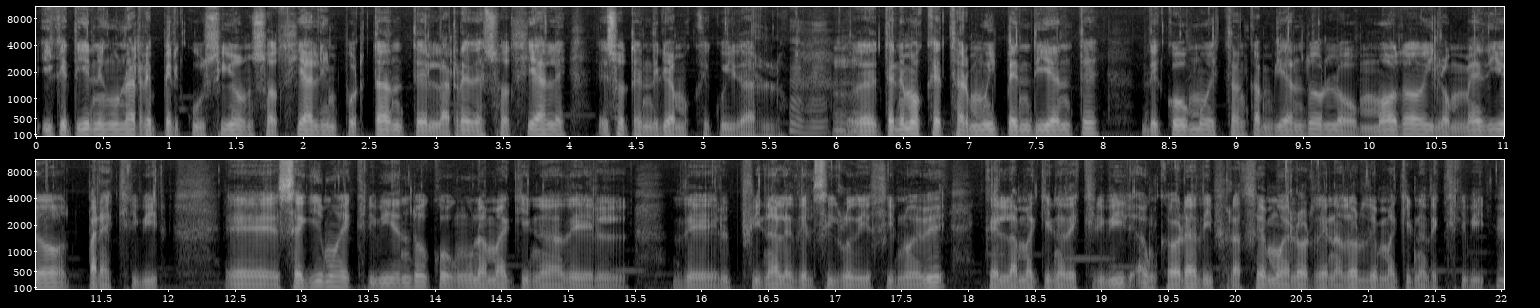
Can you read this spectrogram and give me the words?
y que tienen una repercusión social importante en las redes sociales, eso tendríamos que cuidarlo. Tenemos que estar muy pendientes de cómo están cambiando los modos y los medios para escribir. Eh, seguimos escribiendo con una máquina del, finales del siglo XIX, que es la máquina de escribir, aunque ahora disfracemos el ordenador de máquina de escribir. Mm.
